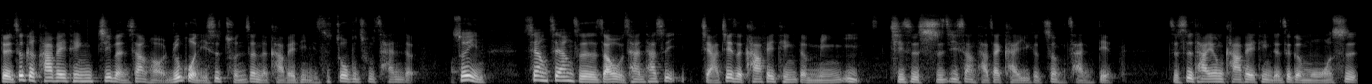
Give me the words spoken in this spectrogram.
对，这个咖啡厅基本上哈，如果你是纯正的咖啡厅，你是做不出餐的，所以像这样子的早午餐，它是假借着咖啡厅的名义，其实实际上它在开一个正餐店。只是他用咖啡厅的这个模式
